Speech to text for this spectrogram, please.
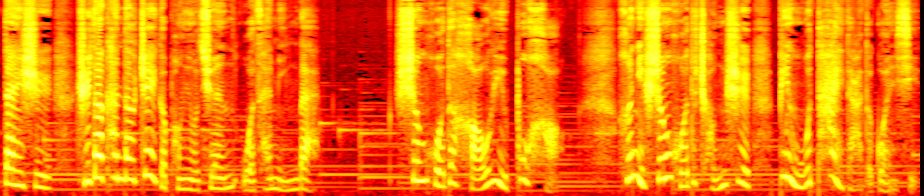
但是直到看到这个朋友圈，我才明白，生活的好与不好，和你生活的城市并无太大的关系。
